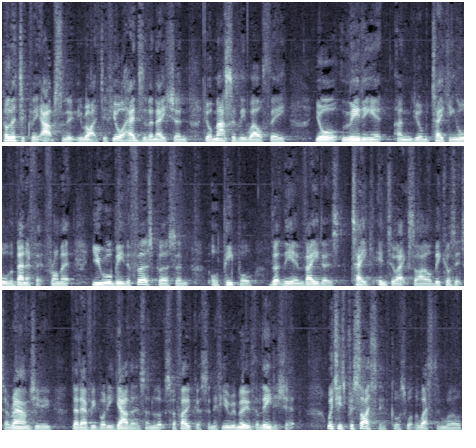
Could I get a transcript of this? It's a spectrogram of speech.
politically absolutely right. If you're heads of a nation, you're massively wealthy, you're leading it, and you're taking all the benefit from it, you will be the first person or people that the invaders take into exile because it's around you that everybody gathers and looks for focus. And if you remove the leadership, which is precisely, of course, what the Western world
